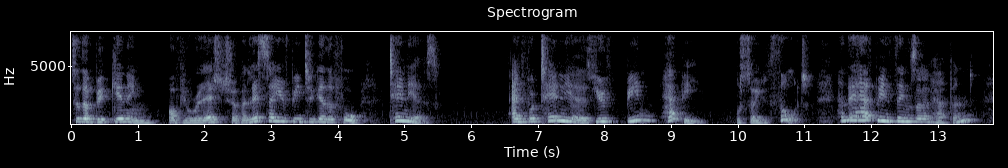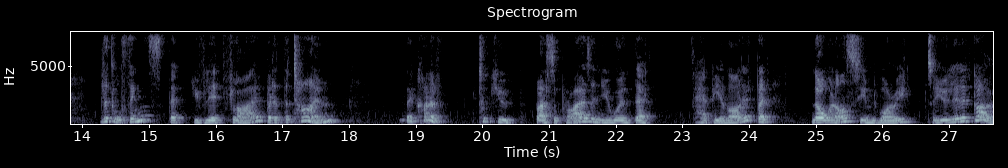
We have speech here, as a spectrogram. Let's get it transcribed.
to the beginning of your relationship, and let's say you've been together for 10 years, and for 10 years you've been happy, or so you thought. And there have been things that have happened, little things that you've let fly, but at the time, they kind of took you by surprise and you weren't that happy about it, but no one else seemed worried, so you let it go.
